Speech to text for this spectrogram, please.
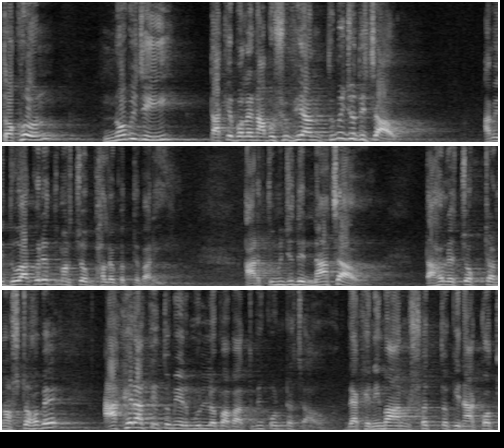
তখন নবীজি তাকে বলেন, আবু সুফিয়ান, তুমি যদি চাও, আমি দোয়া করে তোমার চোখ ভালো করতে পারি। আর তুমি যদি না চাও, তাহলে চোখটা নষ্ট হবে আখেরাতে তুমি এর মূল্য পাবা। তুমি কোনটা চাও? দেখেন, ইমান সত্য কিনা, কত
